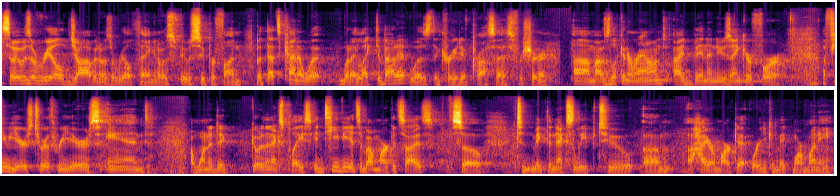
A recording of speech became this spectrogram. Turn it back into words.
So it was a real job and it was a real thing and it was it was super fun. But that's kind of what what I liked about it was the creative process for sure. Um, I was looking around. I'd been a news anchor for a few years, two or three years, and I wanted to go to the next place. In TV, it's about market size. So to make the next leap to um, a higher market where you can make more money,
